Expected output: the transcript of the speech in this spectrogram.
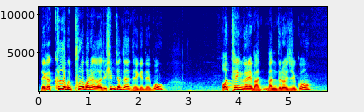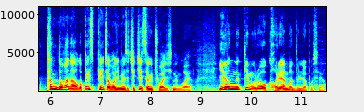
내가 클럽을 풀어버려가지고 힘 전달이 되게 되고 어탱글이 마- 만들어지고 탄도가 나오고 백스핀이 적어지면서 직진성이 좋아지시는 거예요. 이런 느낌으로 거리 한번 늘려보세요.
